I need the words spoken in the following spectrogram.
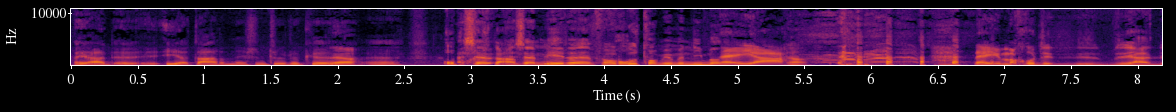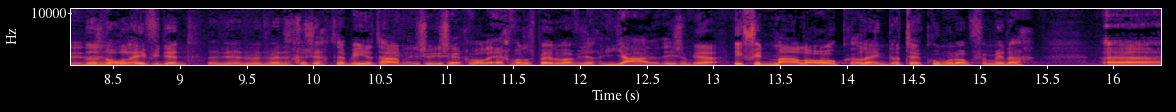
Nou ja, de, Iataren is natuurlijk uh, ja. uh, opgestaan. Er zijn meerdere en goed kom je met niemand. Nee, ja. ja. nee, maar goed. Ja, dat is nogal evident. Dat we het gezegd hebben. Iataren is, is echt, wel, echt wel een speler waar we zeggen... ja, dat is hem. Ja. Ik vind Malen ook. Alleen dat Koeman ook vanmiddag. Uh,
